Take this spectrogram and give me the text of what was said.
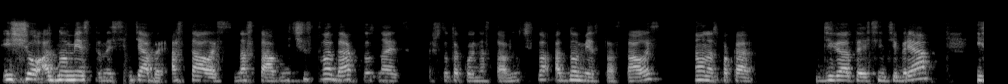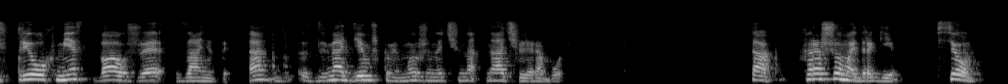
еще одно место на сентябрь осталось наставничество, да, кто знает, что такое наставничество, одно место осталось, у нас пока 9 сентября, из трех мест два уже заняты. Да? С двумя девушками мы уже начина, начали работу. Так, хорошо, мои дорогие. Все,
